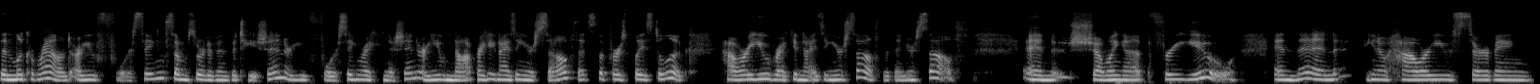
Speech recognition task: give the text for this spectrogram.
then look around. Are you forcing some sort of invitation? Are you forcing recognition? Are you not recognizing yourself? That's the first place to look. How are you recognizing yourself within yourself and showing up for you? And then you know how are you serving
